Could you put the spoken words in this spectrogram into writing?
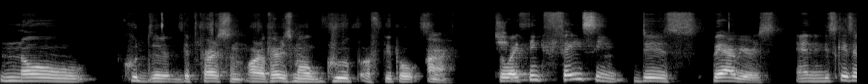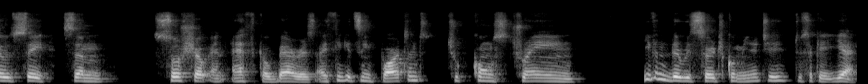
know who the, the person or a very small group of people are. So I think facing these barriers, and in this case, I would say some social and ethical barriers, I think it's important to constrain even the research community to say, okay, yeah,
